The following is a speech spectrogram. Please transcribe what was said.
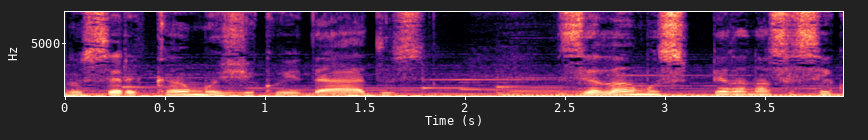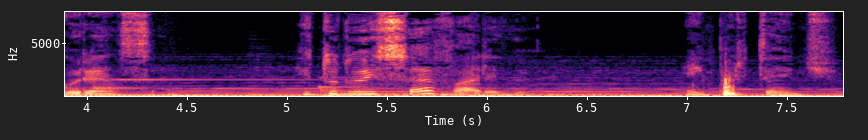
nos cercamos de cuidados, zelamos pela nossa segurança. E tudo isso é válido, é importante.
